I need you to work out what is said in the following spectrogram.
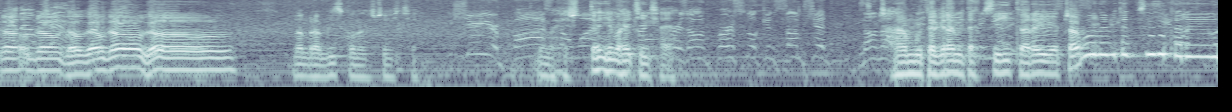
Go, go, go, go, go, go! Dobra, blisko na szczęście. Nie ma to nie ma cięcia. No, no. Czemu ta gra mi tak psychika ryje? Czemu ona mi tak psychika ryje?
